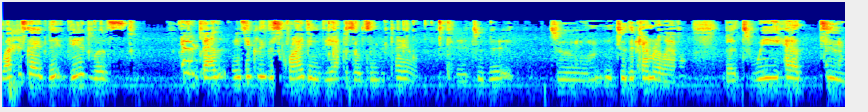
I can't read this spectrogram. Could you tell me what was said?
What this guy did was basically describing the episodes in detail to the to to the camera level, but we had to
